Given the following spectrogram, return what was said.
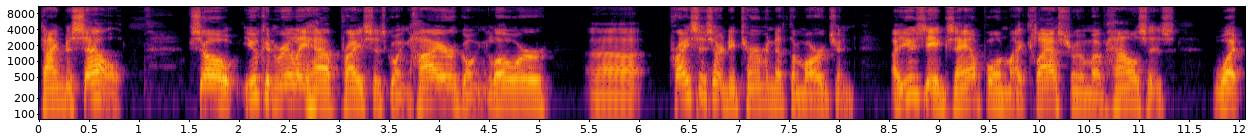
time to sell. So you can really have prices going higher, going lower. Uh, prices are determined at the margin. I use the example in my classroom of houses. What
